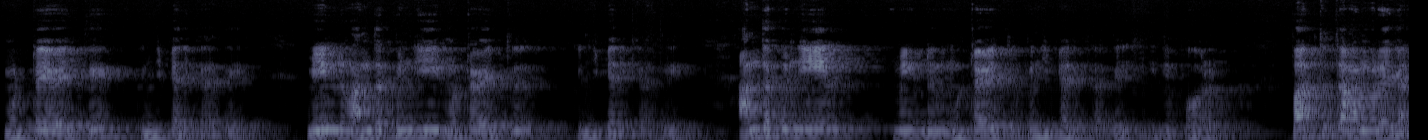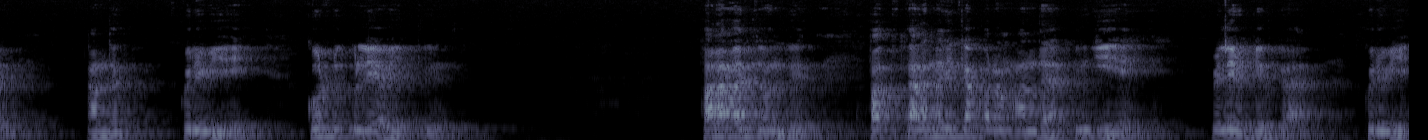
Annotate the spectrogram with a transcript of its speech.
முட்டை வைத்து குஞ்சு பெருக்கிறது. மீண்டும் அந்த குஞ்சி முட்டை வைத்து குஞ்சு பெருக்கிறது. அந்த குஞ்சியில் மீண்டும் முட்டை வைத்து குஞ்சு பெருக்கிறது. இதுபோல் பத்து தலைமுறைகள் அந்த குருவியை கூண்டுக்குள்ளே வைத்து பராமரித்து வந்து பத்து தலைமுறைக்கு அப்புறம் அந்த குஞ்சியை வெளியிட்டிருக்கிறார் குருவியை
